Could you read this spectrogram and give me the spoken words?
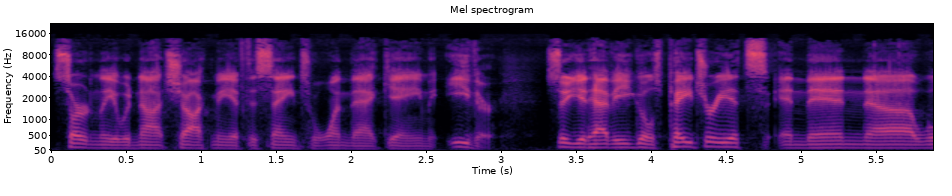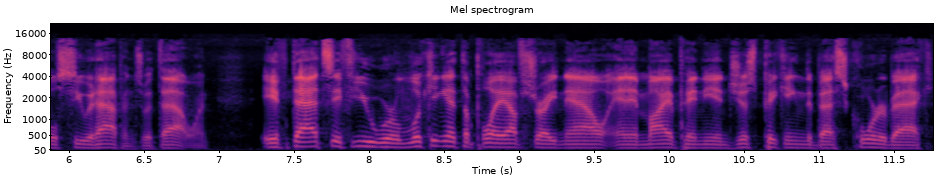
certainly it would not shock me if the Saints won that game either. So you'd have Eagles Patriots, and then uh, we'll see what happens with that one if that's if you were looking at the playoffs right now, and in my opinion, just picking the best quarterback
